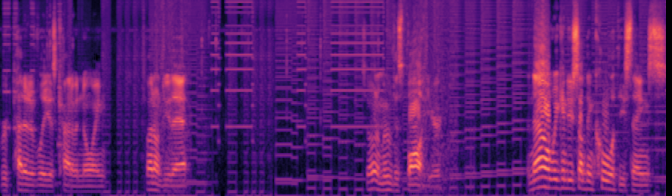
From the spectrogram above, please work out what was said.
repetitively is kind of annoying. So I don't do that. So I'm going to move this ball here. And now we can do something cool with these things.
